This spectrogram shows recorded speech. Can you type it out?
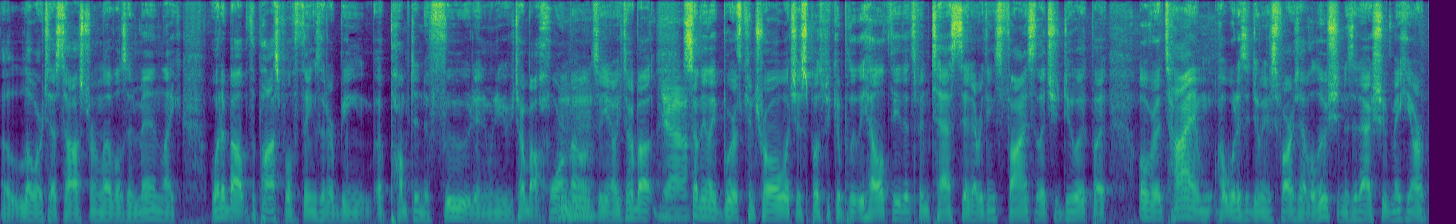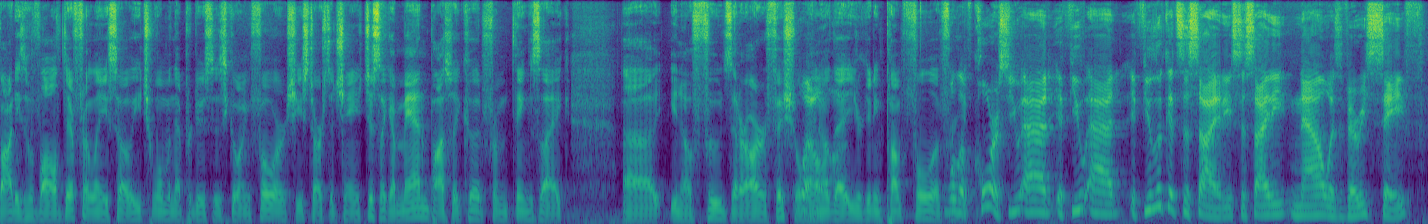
uh, lower testosterone levels in men. Like, what about the possible things that are being uh, pumped into food? And when you're talking about hormones, you know, you talk about Mm-hmm. Yeah. something like birth control, which is supposed to be completely healthy, that's been tested, everything's fine, so that you do it. But over the time, what is it doing as far as evolution? Is it actually making our bodies evolve differently? So each woman that produces going forward, she starts to change, just like a man possibly could from things like. Uh, you know, foods that are artificial. you know that you're getting pumped full of. Well, of course, you add if you add if you look at society, society now is very safe.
